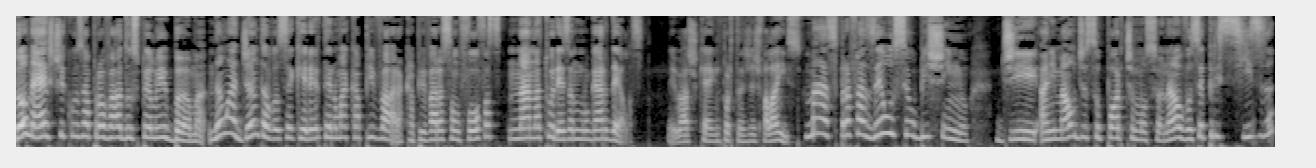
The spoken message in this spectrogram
domésticos aprovados pelo IBAMA. Não adianta você querer ter uma capivara. Capivaras são fofas na natureza, no lugar delas. Eu acho que é importante a gente falar isso. Mas para fazer o seu bichinho de animal de suporte emocional, você precisa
